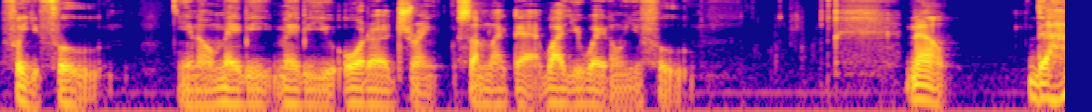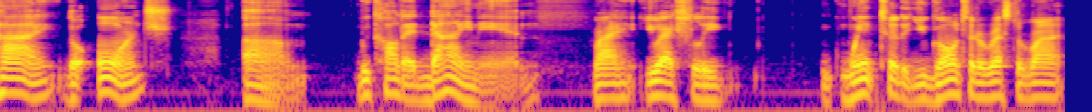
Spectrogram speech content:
for your food. You know, maybe maybe you order a drink, something like that, while you wait on your food. Now, the high, the orange, um, we call that dine in, right? You actually went to the you go into the restaurant,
